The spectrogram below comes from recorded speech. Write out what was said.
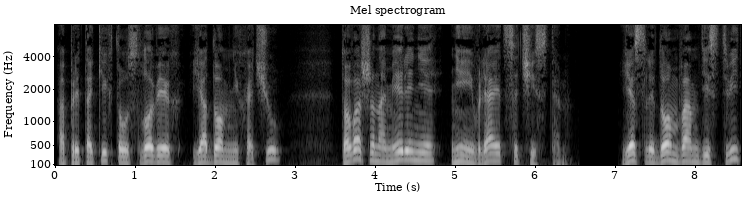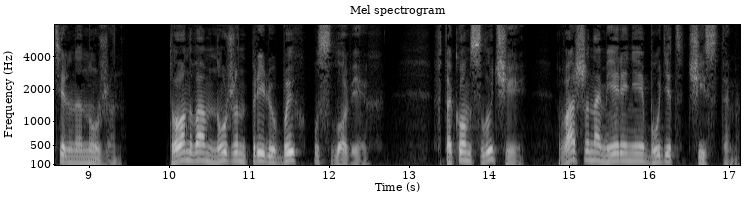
а при таких-то условиях я дом не хочу, то ваше намерение не является чистым. Если дом вам действительно нужен, то он вам нужен при любых условиях. В таком случае ваше намерение будет чистым.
